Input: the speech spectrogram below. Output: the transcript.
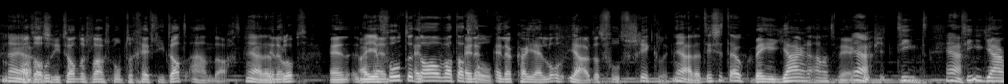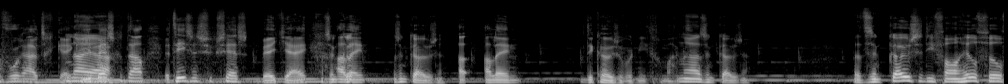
Nou ja, Want als goed. er iets anders langskomt, dan geeft hij dat aandacht. Ja, dat en klopt. En, maar je en, voelt het al wat dat en, voelt. En dan kan jij los... Ja, dat voelt verschrikkelijk. Ja, dat is het ook. Ben je jaren aan het werk, ja. heb je tien, tien jaar vooruit gekeken, nou, je best gedaan. Het is een succes, weet jij. Alleen, dat is een keuze. alleen de keuze wordt niet gemaakt. Nou, dat is een keuze. Dat is een keuze die van heel veel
